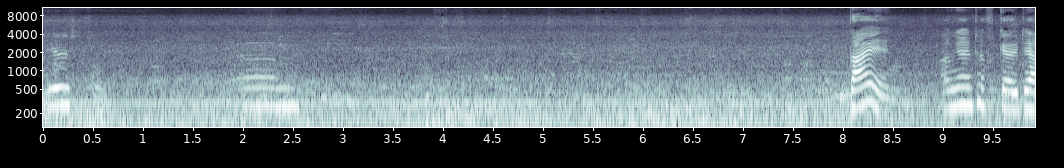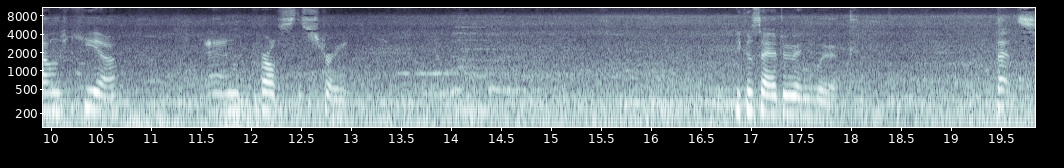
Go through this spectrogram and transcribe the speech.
Beautiful. Dying. I'm going to go down here and cross the street because they are doing work. That's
